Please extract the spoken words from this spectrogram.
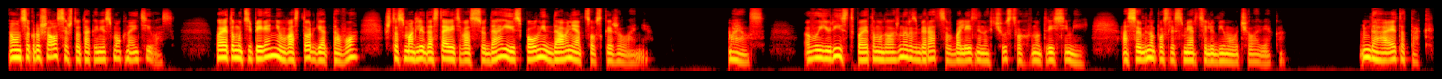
Он сокрушался, что так и не смог найти вас. Поэтому теперь они в восторге от того, что смогли доставить вас сюда и исполнить давнее отцовское желание. Майлз, вы юрист, поэтому должны разбираться в болезненных чувствах внутри семей, особенно после смерти любимого человека. Да, это так.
